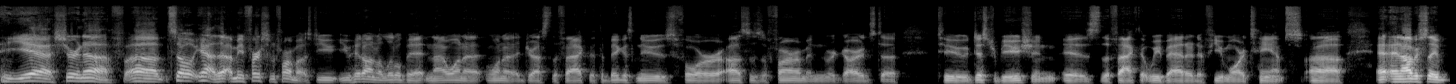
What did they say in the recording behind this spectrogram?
Yeah, sure enough. Uh, so yeah, I mean, first and foremost, you you hit on a little bit, and I want to want to address the fact that the biggest news for us as a firm in regards to to distribution is the fact that we've added a few more TAMPs, uh, and, and, obviously.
